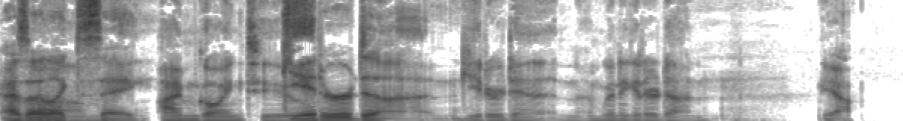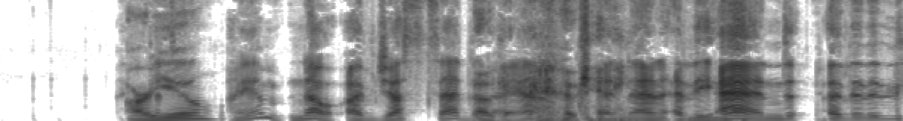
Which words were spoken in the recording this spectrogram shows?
As I like um, to say, I'm going to get her done. get her done. I'm going to get her done. Yeah. Are you? I am. No, I've just said that Okay, I am. okay. And then at the end, at the,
